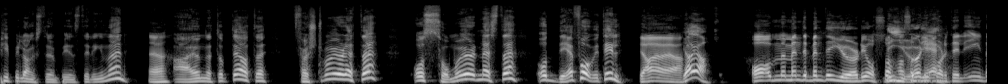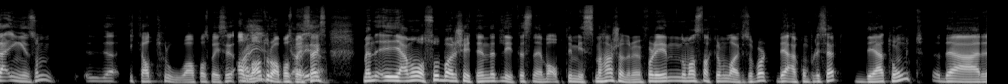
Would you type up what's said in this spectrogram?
Pippi Langstrømpe-innstillingen der, Ja. er jo nettopp det at eh, først må vi gjøre dette, og så må vi gjøre det neste. Og det får vi til! Ja, ja, ja. Ja, ja. Og, men, men, det, men det gjør de også. De altså, gjør de det. får det er ingen som eh, ikke har troa på SpaceX. Alle har troa på ja, ja. SpaceX. Men jeg må også bare skyte inn et lite snev av optimisme her. skjønner du. Fordi når man snakker om life support, det er komplisert, det er tungt, det er,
